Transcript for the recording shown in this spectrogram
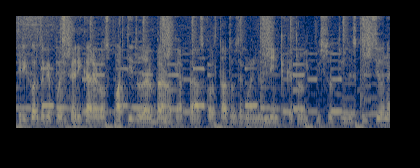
Ti ricordo che puoi scaricare lo spartito del brano che hai appena ascoltato seguendo il link che trovi qui sotto in descrizione.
